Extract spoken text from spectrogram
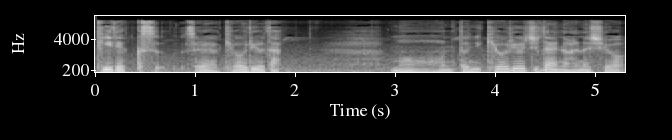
T-REX それは恐竜だ。もう本当に恐竜時代の話を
